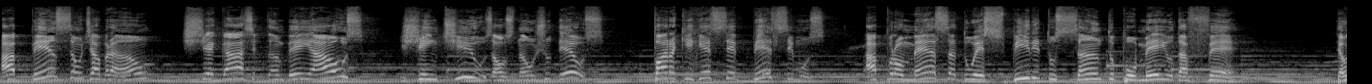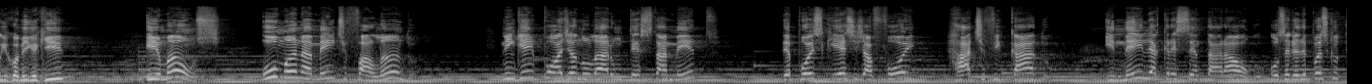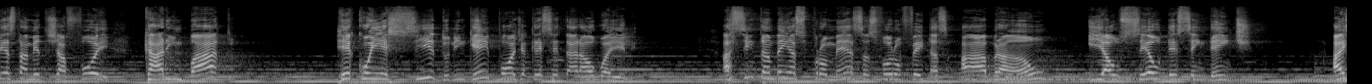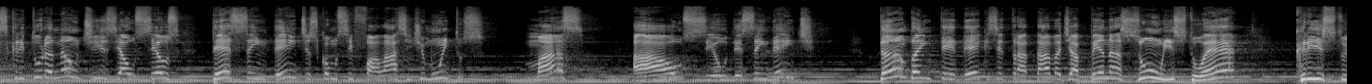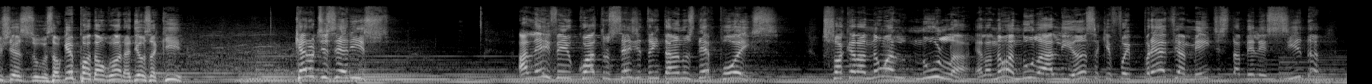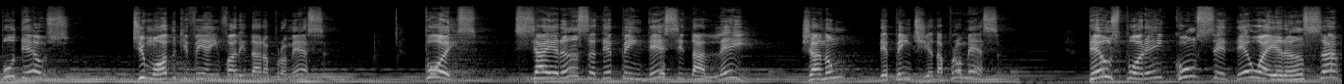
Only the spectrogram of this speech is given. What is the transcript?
a bênção de Abraão chegasse também aos gentios, aos não-judeus, para que recebêssemos a promessa do Espírito Santo por meio da fé. Tem alguém comigo aqui? Irmãos, humanamente falando, ninguém pode anular um testamento depois que esse já foi ratificado e nem lhe acrescentar algo. Ou seja, depois que o testamento já foi carimbado, reconhecido, ninguém pode acrescentar algo a ele. Assim também as promessas foram feitas a Abraão e ao seu descendente. A Escritura não diz aos seus descendentes como se falasse de muitos, mas ao seu descendente, dando a entender que se tratava de apenas um, isto é, Cristo Jesus. Alguém pode dar um glória a Deus aqui? Quero dizer isso. A lei veio 430 anos depois. Só que ela não anula, ela não anula a aliança que foi previamente estabelecida por Deus, de modo que venha a invalidar a promessa. Pois, se a herança dependesse da lei, já não dependia da promessa. Deus, porém, concedeu a herança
